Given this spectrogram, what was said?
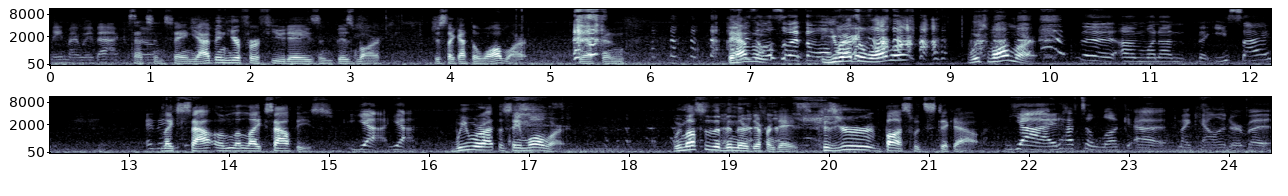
made my way back. That's insane. Yeah, I've been here for a few days in Bismarck, just like at the Walmart. camping. They I have a- also at the Walmart. You were at the Walmart? Which Walmart? the um, one on the east side. I think. Like south, like southeast. yeah, yeah. We were at the same Walmart. We must have been there different days because your bus would stick out. Yeah, I'd have to look at my calendar, but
